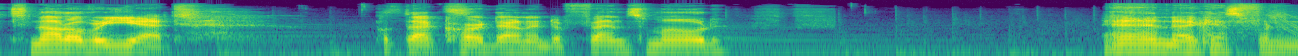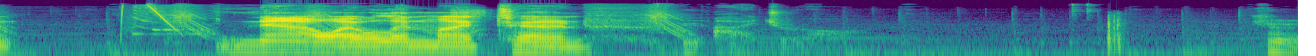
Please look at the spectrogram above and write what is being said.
It's not over yet. Put that card down in defense mode. And I guess for now I will end my turn. An eye draw. Hmm.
